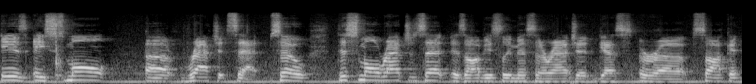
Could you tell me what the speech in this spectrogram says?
is a small uh, ratchet set. So this small ratchet set is obviously missing a ratchet guess or a uh, socket.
